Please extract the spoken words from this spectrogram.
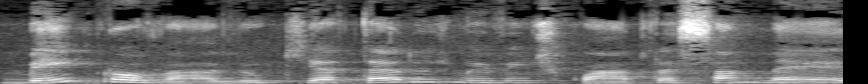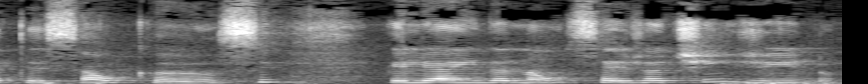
bem provável que até 2024 essa meta, esse alcance, ele ainda não seja atingido,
